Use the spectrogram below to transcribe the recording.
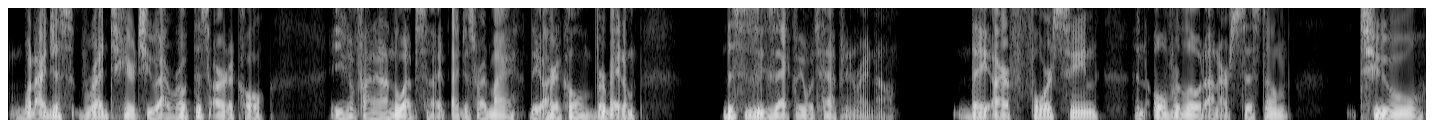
what I just read here to you. I wrote this article. You can find it on the website. I just read my the article verbatim. This is exactly what's happening right now. They are forcing an overload on our system to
